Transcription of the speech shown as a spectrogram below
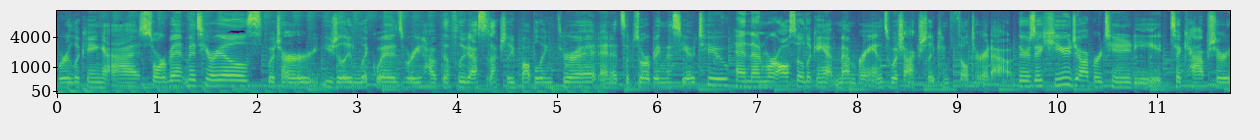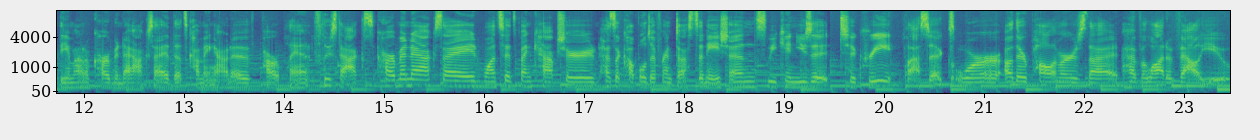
We're looking at sorbent materials, which are usually liquids where you have the flue gas is actually bubbling through it and it's absorbing the CO2. And then we're also looking at membranes, which actually can filter it out. There's a huge opportunity to capture the amount of carbon dioxide that's coming out of power plant flue stacks. Carbon dioxide, once it's been captured, has a couple different destinations. We can use it to create plastics or other polymers that have a lot of value.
